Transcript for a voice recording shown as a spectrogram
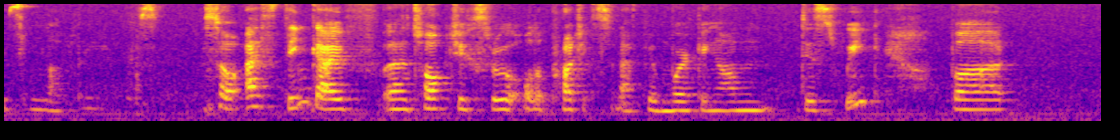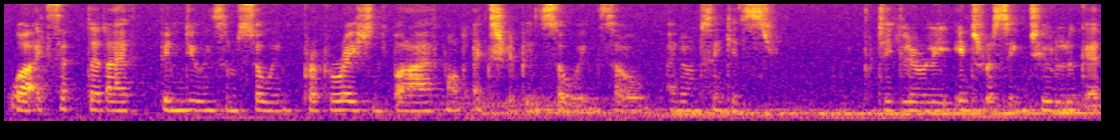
is lovely. So I think I've uh, talked you through all the projects that I've been working on this week, but well, except that I've been doing some sewing preparations, but I've not actually been sewing, so I don't think it's particularly interesting to look at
